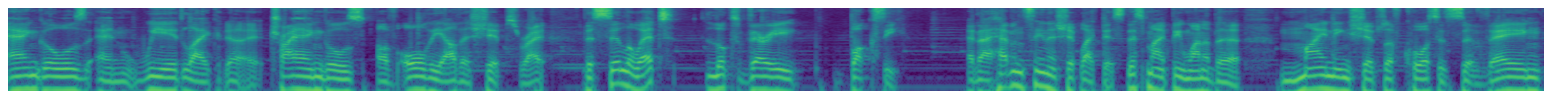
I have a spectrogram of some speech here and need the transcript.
angles and weird like uh, triangles of all the other ships, right? The silhouette looks very boxy. And I haven't seen a ship like this. This might be one of the mining ships. Of course, it's surveying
